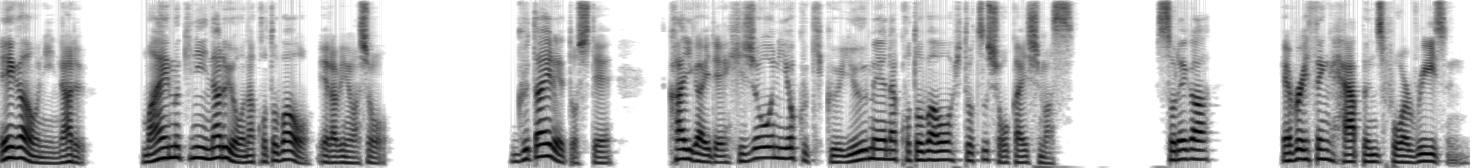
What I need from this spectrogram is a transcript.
笑顔になる、前向きになるような言葉を選びましょう。具体例として、海外で非常によく聞く有名な言葉を一つ紹介します。それが、everything happens for a reason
